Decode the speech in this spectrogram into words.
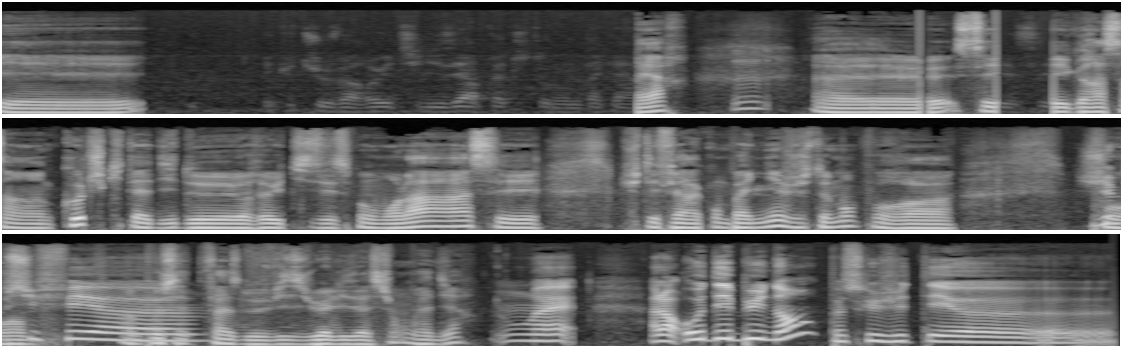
et, et que tu vas réutiliser après tout au long de ta carrière. Mm. Euh, c'est grâce à un coach qui t'a dit de réutiliser ce moment-là. C'est tu t'es fait accompagner justement pour euh, Je me suis fait un peu euh, cette phase de visualisation, on va dire. Ouais. Alors au début non, parce que j'étais, euh,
